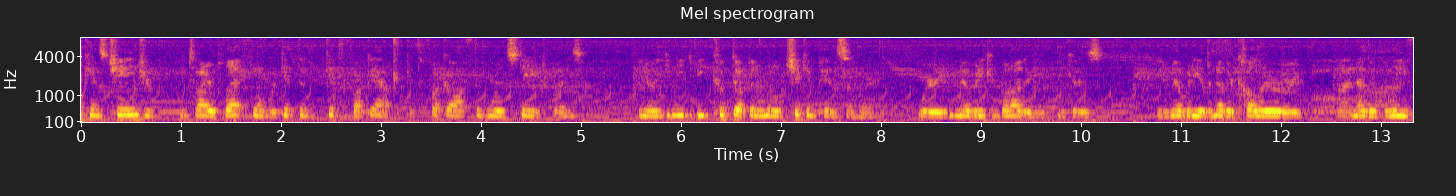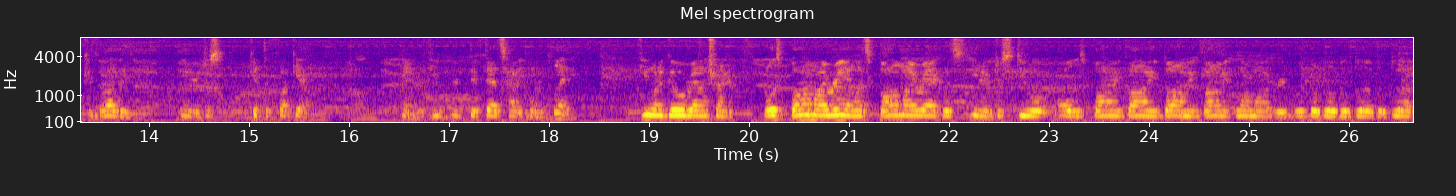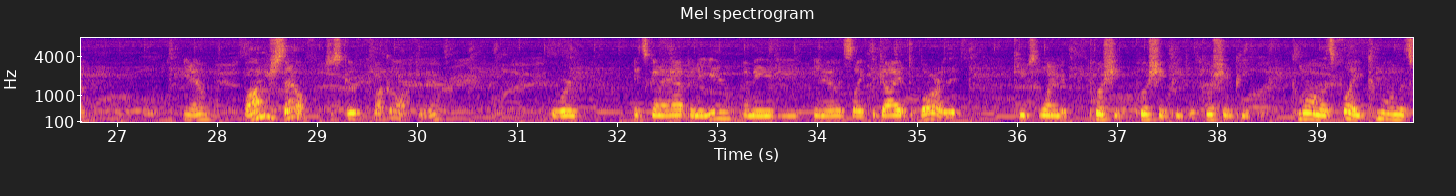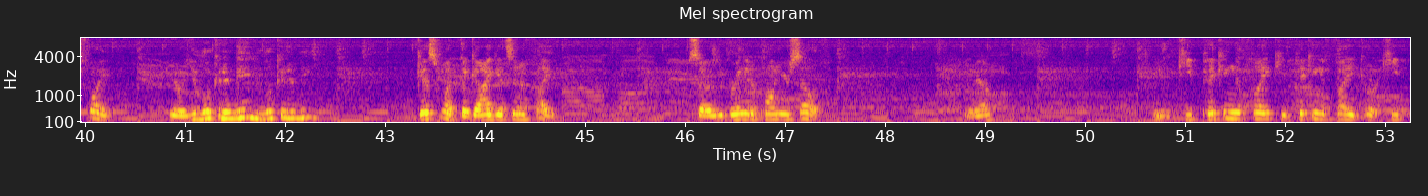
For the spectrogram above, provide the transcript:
Republicans change your entire platform or get the get the fuck out, get the fuck off the world stage, buddies. You know, you need to be cooked up in a little chicken pen somewhere where nobody can bother you because you know, nobody of another color or another belief can bother you. You know, just get the fuck out. You know, if you if that's how you want to play. If you want to go around trying, well, let's bomb Iran, let's bomb Iraq, let's you know just do all, all this bombing, bombing, bombing, bombing, warmongering, blah blah blah blah blah blah blah. You know, bomb yourself. Just go fuck off. You know, or it's going to happen to you. I mean, if you you know, it's like the guy at the bar that keeps wanting to pushing, pushing people, pushing people. Come on, let's fight. Come on, let's fight. You know, you looking at me? You looking at me? Guess what? The guy gets in a fight. So you bring it upon yourself. You know? You keep picking a fight, keep picking a fight, or keep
